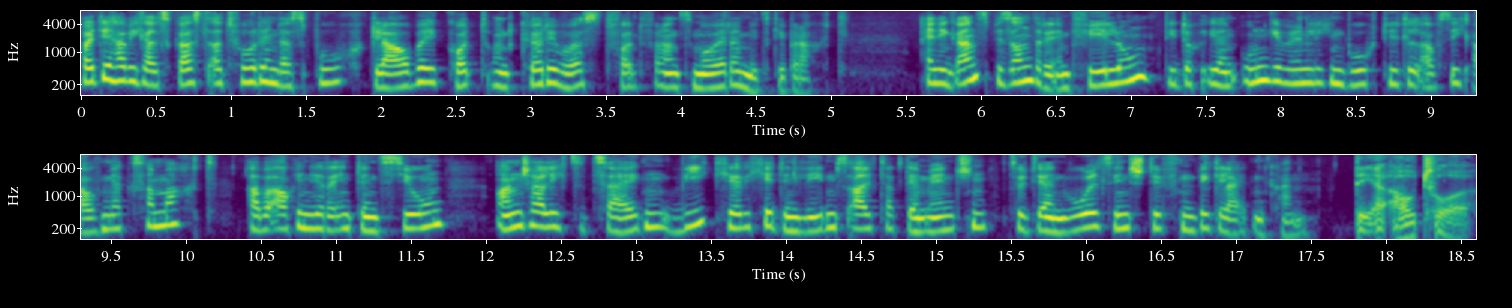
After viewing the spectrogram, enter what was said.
Heute habe ich als Gastautorin das Buch Glaube, Gott und Currywurst von Franz Meurer mitgebracht. Eine ganz besondere Empfehlung, die durch ihren ungewöhnlichen Buchtitel auf sich aufmerksam macht, aber auch in ihrer Intention, anschaulich zu zeigen, wie Kirche den Lebensalltag der Menschen zu deren Wohl Sinnstiften begleiten kann. Der Autor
